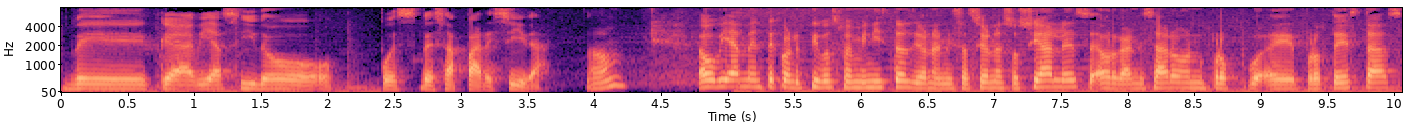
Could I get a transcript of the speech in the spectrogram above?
de que había sido pues desaparecida. Obviamente colectivos feministas y organizaciones sociales organizaron eh, protestas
